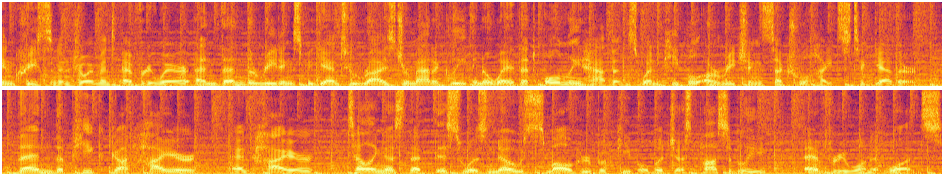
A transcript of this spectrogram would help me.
increase in enjoyment everywhere, and then the readings began to rise dramatically in a way that only happens when people are reaching sexual heights together. Then the peak got higher and higher, telling us that this was no small group of people, but just possibly everyone at once.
